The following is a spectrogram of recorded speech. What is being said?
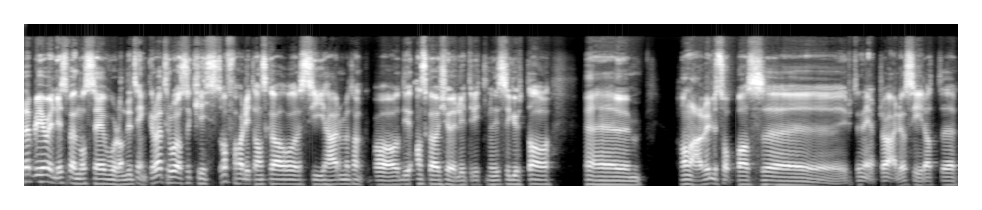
det blir veldig spennende å se hvordan de tenker. Og jeg tror også Kristoff har litt han skal si her, med tanke på de, Han skal kjøre litt ritt med disse gutta. og eh, Han er vel såpass eh, rutinert og ærlig og sier at eh,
